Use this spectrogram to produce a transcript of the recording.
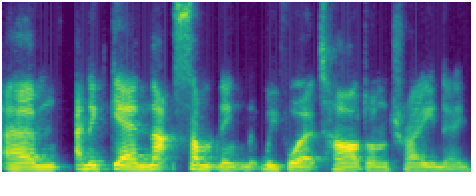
Um, and again, that's something that we've worked hard on training.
